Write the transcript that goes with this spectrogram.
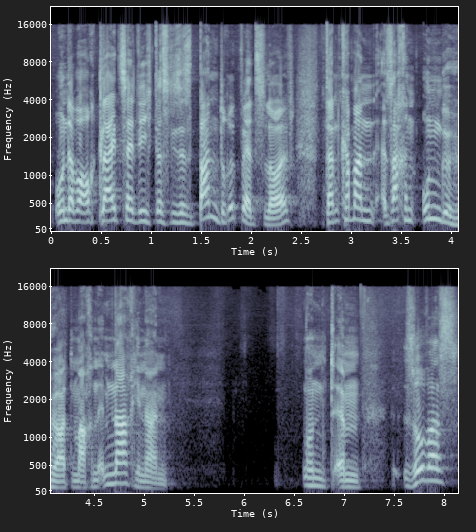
und aber auch gleichzeitig, dass dieses Band rückwärts läuft, dann kann man Sachen ungehört machen im Nachhinein. Und ähm, sowas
